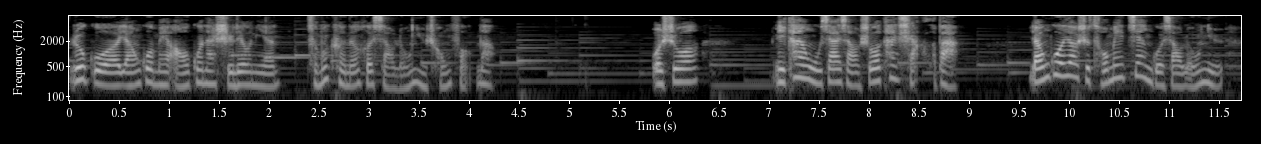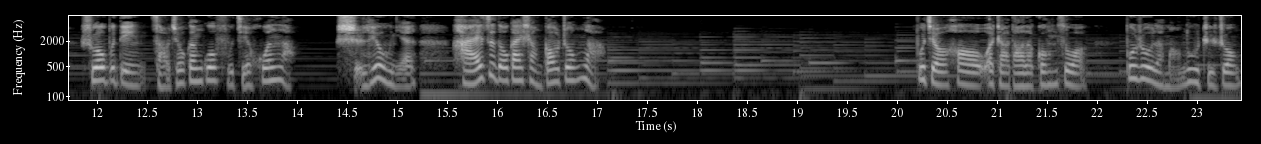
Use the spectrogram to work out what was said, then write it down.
如果杨过没熬过那十六年。”怎么可能和小龙女重逢呢？我说：“你看武侠小说看傻了吧？杨过要是从没见过小龙女，说不定早就跟郭芙结婚了。十六年，孩子都该上高中了。”不久后，我找到了工作，步入了忙碌之中，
